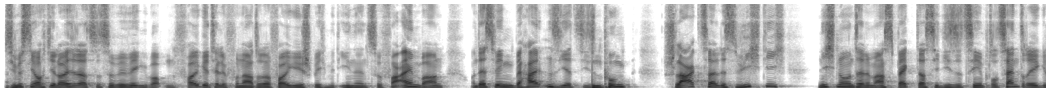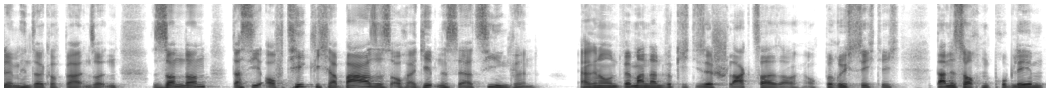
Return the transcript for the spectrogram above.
sie müssen ja auch die Leute dazu zu bewegen, überhaupt ein Folgetelefonat oder Folgegespräch mit ihnen zu vereinbaren. Und deswegen behalten sie jetzt diesen Punkt. Schlagzahl ist wichtig. Nicht nur unter dem Aspekt, dass sie diese 10%-Regel im Hinterkopf behalten sollten, sondern dass sie auf täglicher Basis auch Ergebnisse erzielen können. Ja, genau. Und wenn man dann wirklich diese Schlagzahl auch berücksichtigt, dann ist auch ein Problem,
